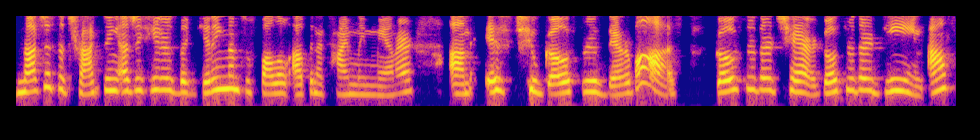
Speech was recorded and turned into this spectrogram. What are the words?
not just attracting educators, but getting them to follow up in a timely manner um, is to go through their boss go through their chair, go through their dean, ask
